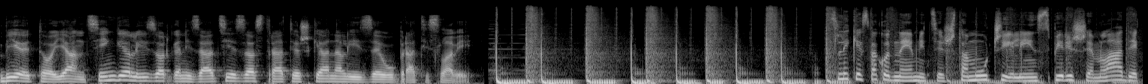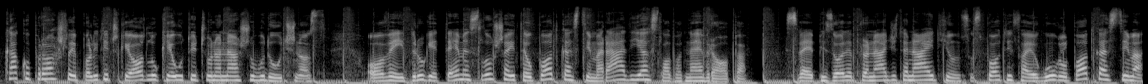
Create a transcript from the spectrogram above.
Bio je to Jan Cingel iz Organizacije za strateške analize u Bratislavi. Slike svakodnevnice šta muči ili inspiriše mlade kako prošle političke odluke utiču na našu budućnost. Ove i druge teme slušajte u podcastima Radija Slobodna Evropa. Sve epizode pronađite na iTunesu, Spotify, Google podcastima,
